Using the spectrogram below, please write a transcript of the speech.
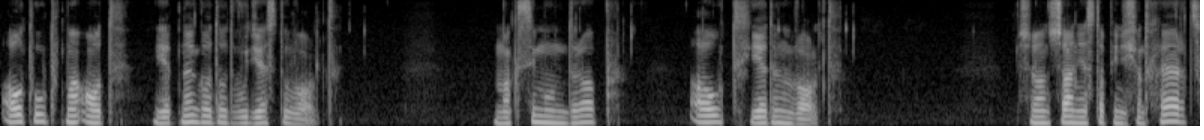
output ma od 1 do 20 V. Maksimum drop out 1 V. Przełączanie 150 Hz.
